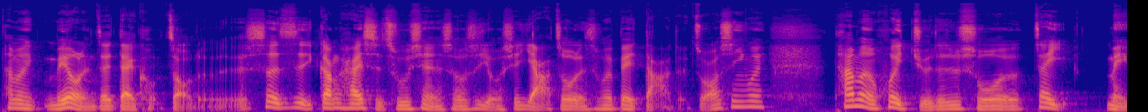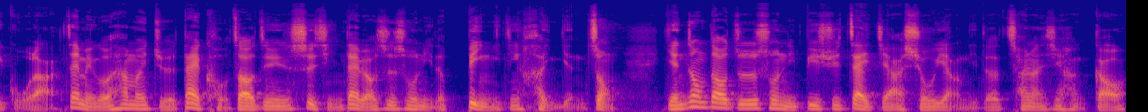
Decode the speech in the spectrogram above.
他们没有人在戴口罩的。甚至刚开始出现的时候，是有些亚洲人是会被打的，主要是因为。他们会觉得，就是说，在美国啦，在美国他们觉得戴口罩这件事情代表是说你的病已经很严重。严重到就是说你必须在家休养，你的传染性很高，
